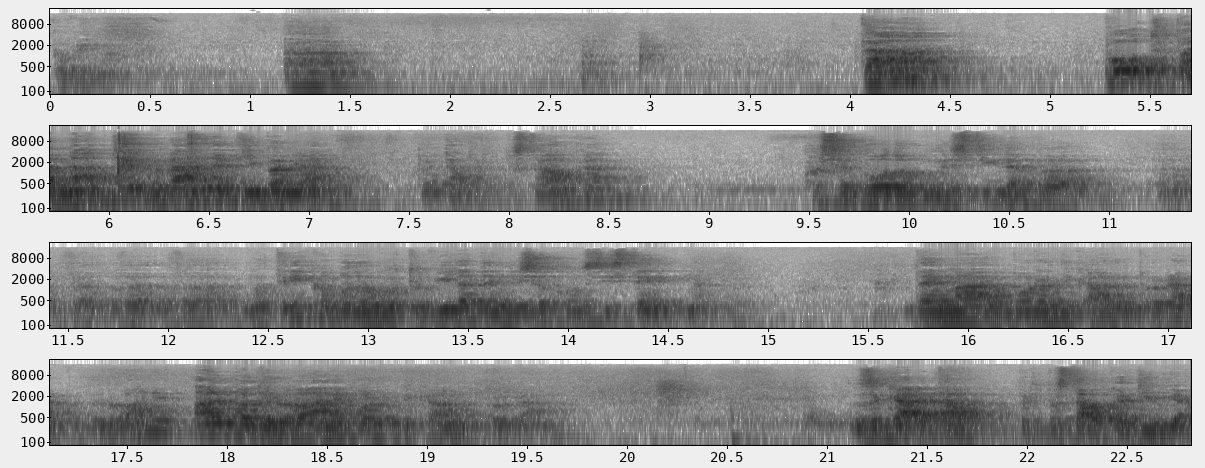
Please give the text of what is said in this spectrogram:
Povemo. Uh, ta pot pa nadregionalna gibanja, to je ta predpostavka, ko se bodo umestile v, v, v, v matriko, bodo ugotovila, da niso konsistentne. Da imajo bolj radikalen program kot delovanje, ali pa delovanje bolj radikalno program. Zakaj je ta predpostavka divja?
